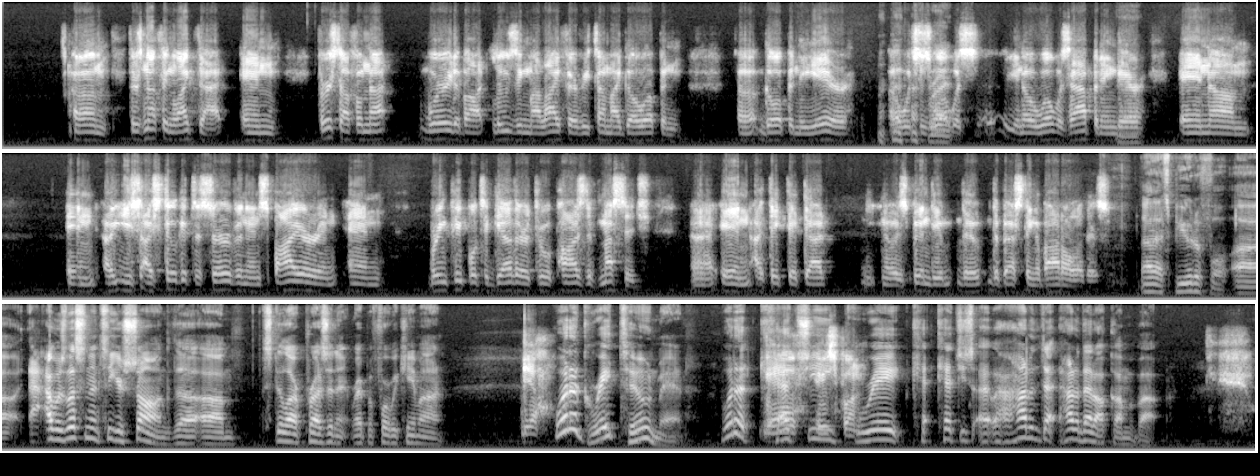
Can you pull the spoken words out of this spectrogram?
um, there's nothing like that. And first off, I'm not worried about losing my life every time I go up and uh, go up in the air, uh, which is right. what was you know what was happening there, yeah. and um, and I, I still get to serve and inspire and and bring people together through a positive message, uh, and I think that that you know has been the, the, the best thing about all of this. Oh, that's beautiful. Uh, I was listening to your song, the um, "Still Our President," right before we came on. Yeah. What a great tune, man. What a catchy, yeah, great, catchy. Uh, how did that? How did that all come about?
